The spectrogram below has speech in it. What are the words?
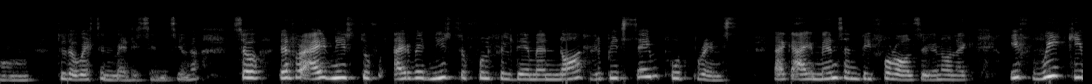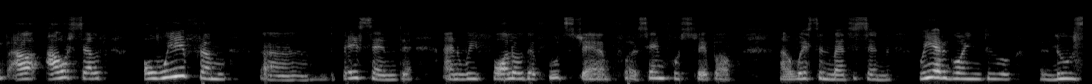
um, to the Western medicines, you know. So therefore, I needs to Ayurveda needs to fulfill them and not repeat same footprints like I mentioned before also, you know, like if we keep our, ourselves away from uh, the patient and we follow the footstep, same footstep of uh, Western medicine, we are going to lose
